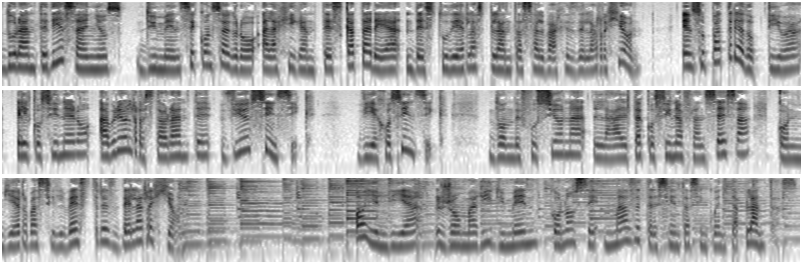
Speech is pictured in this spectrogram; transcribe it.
Durante diez años, Dumaine se consagró a la gigantesca tarea de estudiar las plantas salvajes de la región. En su patria adoptiva, el cocinero abrió el restaurante Vieux Sinsic, Viejo Sinsic, donde fusiona la alta cocina francesa con hierbas silvestres de la región. Hoy en día, Jean-Marie Dumaine conoce más de 350 plantas.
